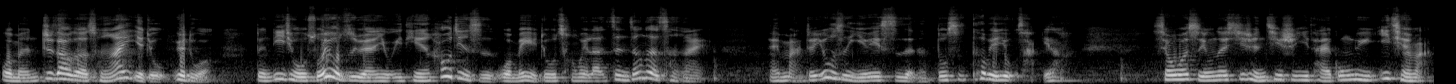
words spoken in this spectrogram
我们制造的尘埃也就越多。等地球所有资源有一天耗尽时，我们也就成为了真正的尘埃。哎呀妈，这又是一位诗人，都是特别有才呀！小伙使用的吸尘器是一台功率一千瓦、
